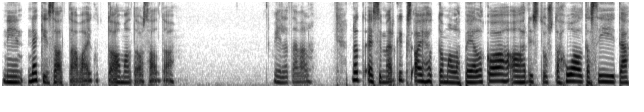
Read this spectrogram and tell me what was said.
niin nekin saattaa vaikuttaa omalta osaltaan. Millä tavalla? No esimerkiksi aiheuttamalla pelkoa, ahdistusta, huolta siitä,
